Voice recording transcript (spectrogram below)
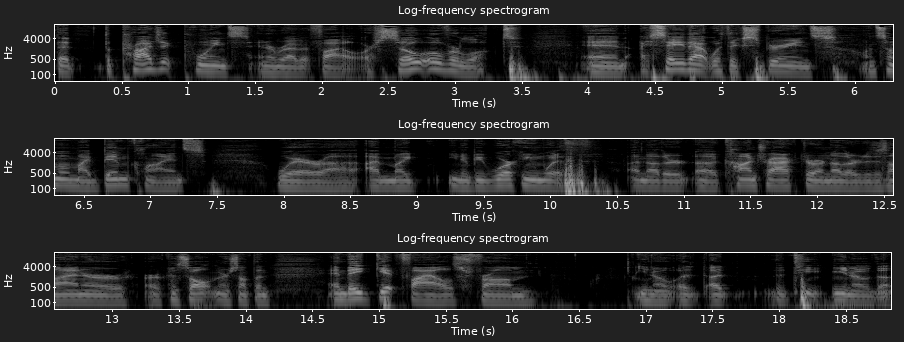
that the project points in a Revit file are so overlooked, and I say that with experience on some of my BIM clients where uh, I might you know be working with another uh, contractor, another designer or, or, consultant or something, and they get files from, you know, a, a the team, you know, the,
